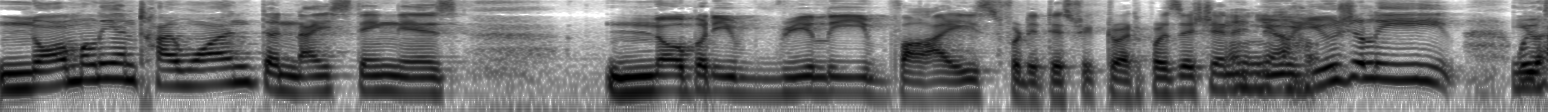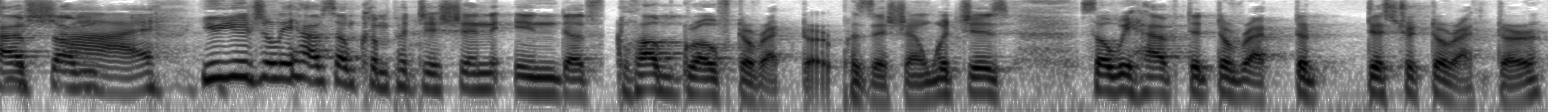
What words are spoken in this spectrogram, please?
Normally in Taiwan, the nice thing is nobody really vies for the district director position. You usually you have some shy. you usually have some competition in the club growth director position, which is so we have the director district director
